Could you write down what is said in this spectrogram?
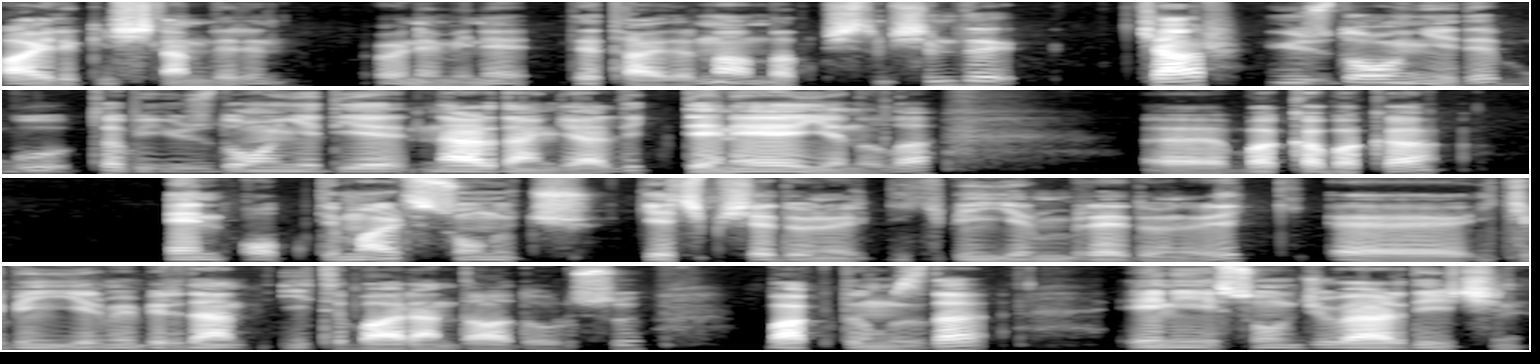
aylık işlemlerin önemini, detaylarını anlatmıştım. Şimdi kâr %17. Bu tabii %17'ye nereden geldik? Deneye yanıla, eee, baka baka en optimal sonuç geçmişe dönelik, 2021'e dönelik, eee, 2021'den itibaren daha doğrusu baktığımızda en iyi sonucu verdiği için,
